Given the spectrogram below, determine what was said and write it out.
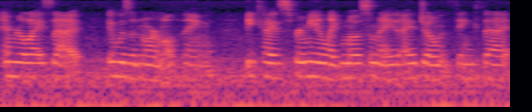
and realize that it was a normal thing. Because for me, and like most of my, I don't think that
